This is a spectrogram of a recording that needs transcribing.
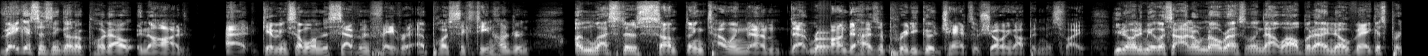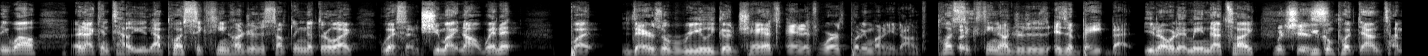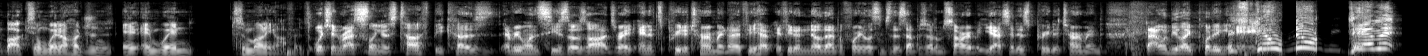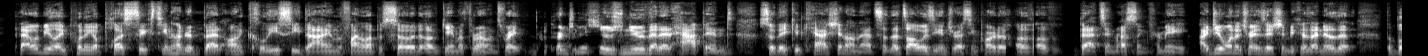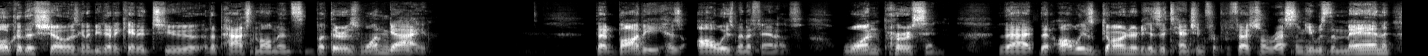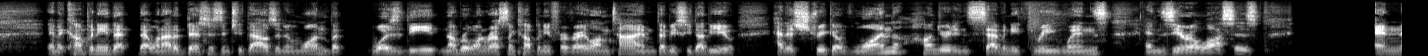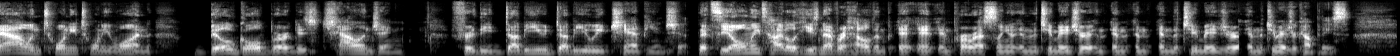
Vegas isn't going to put out an odd at giving someone the seven favorite at plus 1600 unless there's something telling them that Ronda has a pretty good chance of showing up in this fight. You know what I mean? Listen, I don't know wrestling that well, but I know Vegas pretty well. And I can tell you that plus 1600 is something that they're like, listen, she might not win it, but there's a really good chance and it's worth putting money down. Plus 1600 is, is a bait bet. You know what I mean? That's like, which is, you can put down 10 bucks and win 100 and, and win some money off it. Which in wrestling is tough because everyone sees those odds, right? And it's predetermined. If you have if you didn't know that before you listen to this episode, I'm sorry, but yes, it is predetermined. That would be like putting it's a, still real to me, damn it. That would be like putting a plus 1600 bet on Khaleesi dying in the final episode of Game of Thrones, right? The producers knew that it happened, so they could cash in on that. So that's always the interesting part of, of, of bets in wrestling for me. I do want to transition because I know that the bulk of this show is going to be dedicated to the past moments, but there is one guy that Bobby has always been a fan of. One person that that always garnered his attention for professional wrestling. He was the man in a company that that went out of business in 2001, but was the number one wrestling company for a very long time. WCW had a streak of 173 wins and zero losses. And now in 2021, Bill Goldberg is challenging for the WWE Championship. That's the only title he's never held in in, in pro wrestling in, in, the two major in, in, in the two major in the two major companies.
